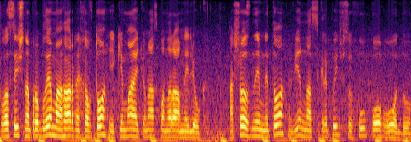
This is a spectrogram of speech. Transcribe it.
Класична проблема гарних авто, які мають у нас панорамний люк. А що з ним не то, він нас скрипить в суху погоду.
